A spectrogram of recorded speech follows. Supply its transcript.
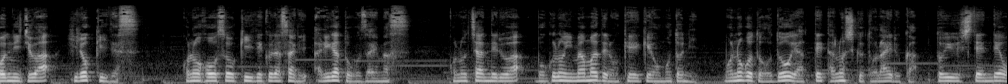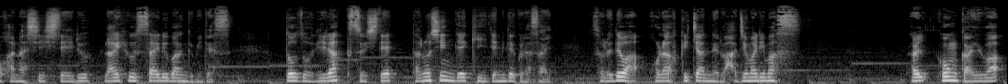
こんにちは、ヒロッキーです。この放送を聞いてくださりありがとうございます。このチャンネルは僕の今までの経験をもとに物事をどうやって楽しく捉えるかという視点でお話ししているライフスタイル番組です。どうぞリラックスして楽しんで聞いてみてください。それでは、ホラ吹きチャンネル始まります。はい、今回は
